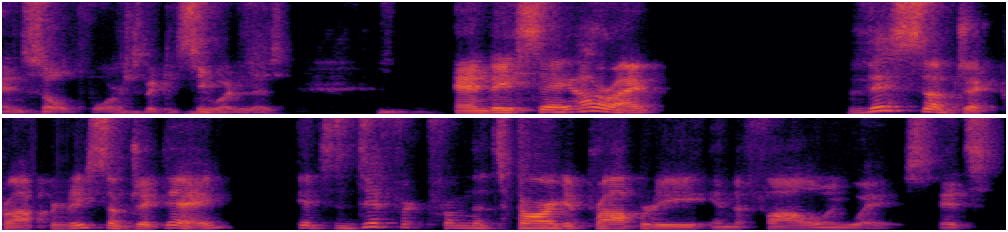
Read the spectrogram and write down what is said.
and sold for, so we can see what it is. And they say, all right, this subject property, subject A, it's different from the target property in the following ways. It's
